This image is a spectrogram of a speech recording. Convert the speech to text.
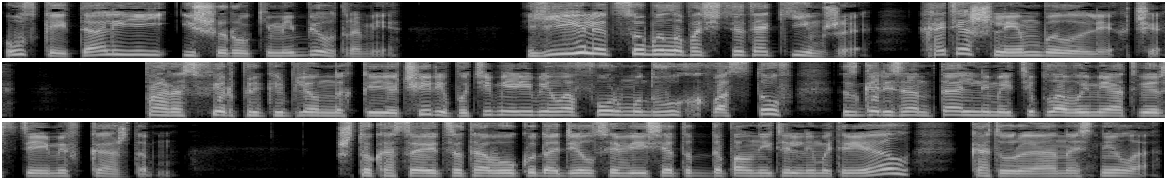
узкой талией и широкими бедрами. Ее лицо было почти таким же, хотя шлем был легче. Пара сфер, прикрепленных к ее черепу, теперь имела форму двух хвостов с горизонтальными тепловыми отверстиями в каждом. Что касается того, куда делся весь этот дополнительный материал, который она сняла,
